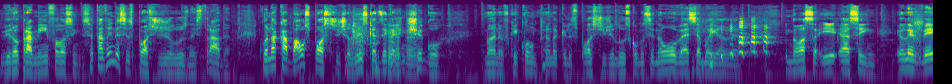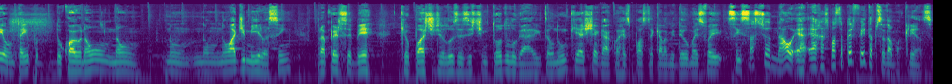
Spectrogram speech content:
virou para mim e falou assim: Você tá vendo esses postes de luz na estrada? Quando acabar os postes de luz, quer dizer que a gente chegou. Mano, eu fiquei contando aqueles postes de luz como se não houvesse amanhã, velho. Nossa, e assim, eu levei um tempo do qual eu não não não, não, não admiro assim para perceber que o poste de luz existe em todo lugar, então nunca ia chegar com a resposta que ela me deu, mas foi sensacional. É, é a resposta perfeita pra você dar uma criança.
